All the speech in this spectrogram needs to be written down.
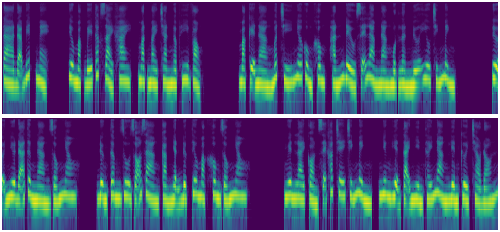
Ta đã biết mẹ, tiêu mặc bế tắc giải khai, mặt mày tràn ngập hy vọng. Mặc kệ nàng mất trí nhớ cùng không, hắn đều sẽ làm nàng một lần nữa yêu chính mình. Tựa như đã từng nàng giống nhau, đường tâm du rõ ràng cảm nhận được tiêu mặc không giống nhau. Nguyên lai còn sẽ khắc chế chính mình, nhưng hiện tại nhìn thấy nàng liền cười chào đón.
